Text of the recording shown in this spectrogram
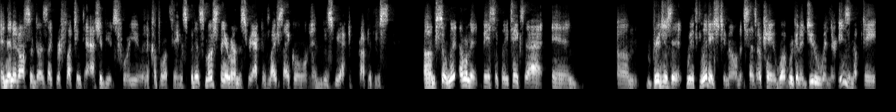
and then it also does like reflecting to attributes for you and a couple of things, but it's mostly around this reactive lifecycle and these reactive properties. Um, so lit element basically takes that and um, bridges it with lit HTML and it says, okay, what we're going to do when there is an update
